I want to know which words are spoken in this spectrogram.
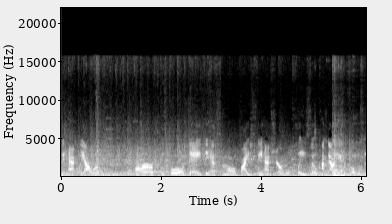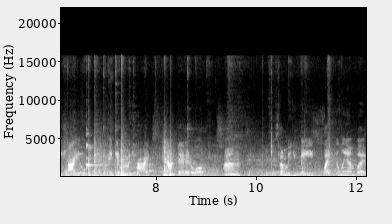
The happy hour are all day. They have small bites, they have shareable plates. So come down here to Fogo de Chao and give them a try. Not bad at all. Um, some of you may like the lamb, but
